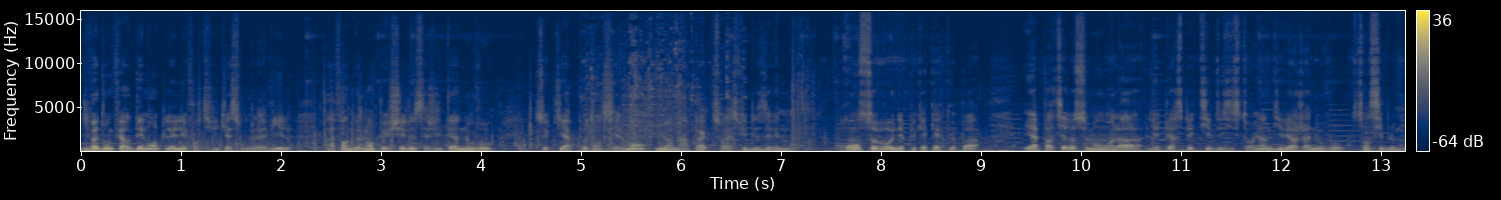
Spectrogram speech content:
Il va donc faire démanteler les fortifications de la ville afin de l'empêcher de s'agiter à nouveau, ce qui a potentiellement eu un impact sur la suite des événements. Roncevaux n'est plus qu'à quelques pas, et à partir de ce moment-là, les perspectives des historiens divergent à nouveau sensiblement.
